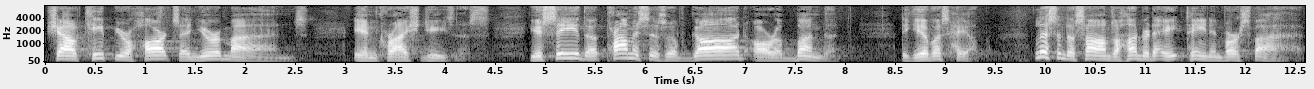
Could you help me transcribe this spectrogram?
shall keep your hearts and your minds in Christ Jesus. You see, the promises of God are abundant to give us help. Listen to Psalms 118 in verse 5.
